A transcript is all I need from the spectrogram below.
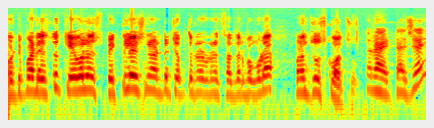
కొట్టిపడేస్తూ కేవలం స్పెక్యులేషన్ అంటూ చెప్తున్నటువంటి సందర్భం కూడా మనం చూసుకోవచ్చు. రైట్ అజయ్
